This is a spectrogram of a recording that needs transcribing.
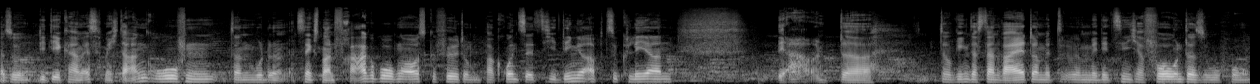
Also die DKMS hat mich da angerufen, dann wurde zunächst mal ein Fragebogen ausgefüllt, um ein paar grundsätzliche Dinge abzuklären. Ja, und äh, so ging das dann weiter mit äh, medizinischer Voruntersuchung.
